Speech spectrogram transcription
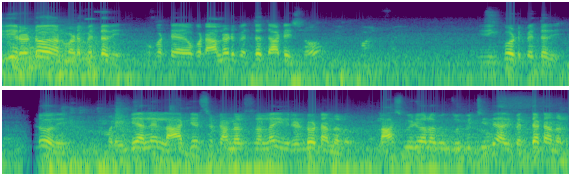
ఇది రెండో అనమాట పెద్దది. ఒకటి ఒకటి ఆల్రెడీ పెద్ద దాటేసినాం. ఇది ఇంకోటి పెద్దది. రెండోది మన ఇండియాలోనే లార్జెస్ట్ టన్నల్స్ వల్ల ఇది రెండో టన్నల్. లాస్ట్ వీడియోలో మేము చూపించింది అది పెద్ద టన్నల్.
